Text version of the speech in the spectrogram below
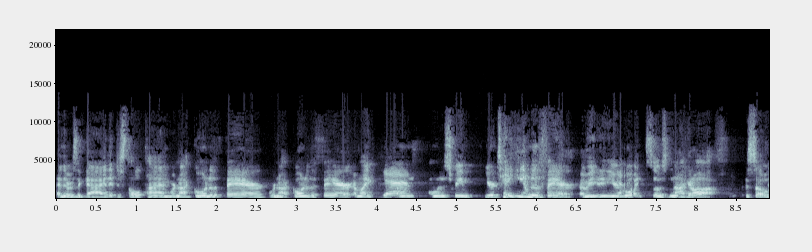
and there was a guy that just the whole time, we're not going to the fair. We're not going to the fair. I'm like, yes. I want to scream, you're taking him to the fair. I mean, you're yeah. going, so knock it off. So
